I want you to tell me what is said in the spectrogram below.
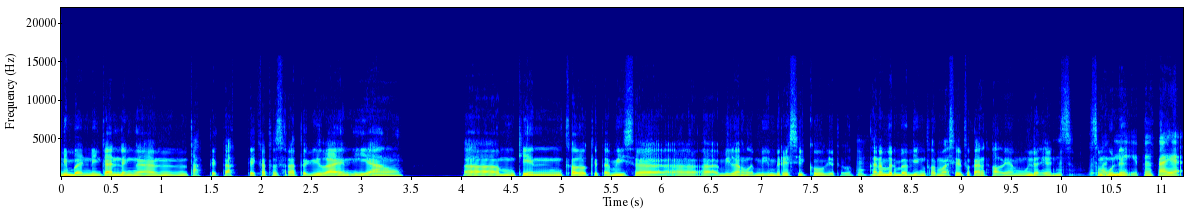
dibandingkan dengan taktik-taktik atau strategi lain yang eh, mungkin kalau kita bisa eh, bilang lebih beresiko gitu. Mhm. Karena berbagi informasi itu kan hal yang mudah ya, semudah Berbagi itu kayak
